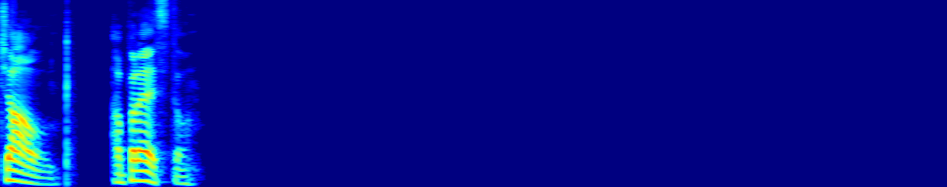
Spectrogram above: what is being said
Ciao, a presto!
